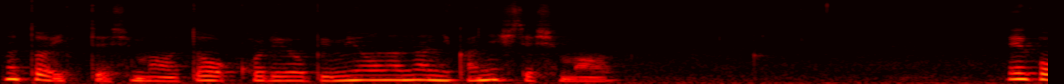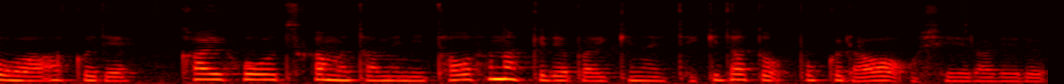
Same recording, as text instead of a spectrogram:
無と言ってしまうとこれを微妙な何かにしてしまう。エゴは悪で解放をつかむために倒さなければいけない敵だと僕らは教えられる。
